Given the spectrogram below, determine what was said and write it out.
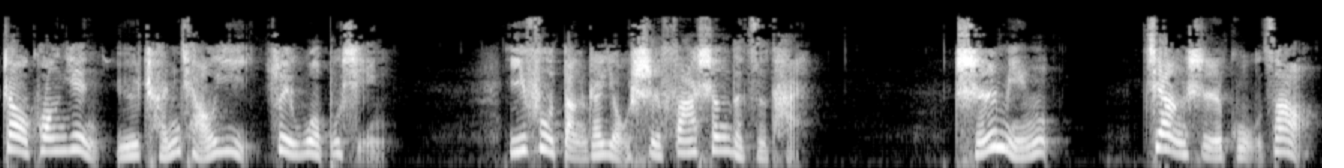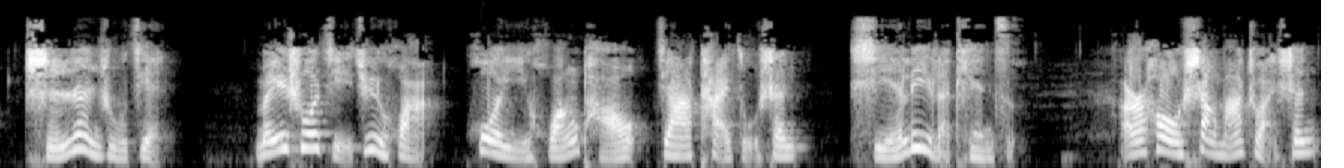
赵匡胤与陈乔义醉卧不醒，一副等着有事发生的姿态。驰名将士鼓噪，持刃入见，没说几句话，或以黄袍加太祖身，协立了天子，而后上马转身。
